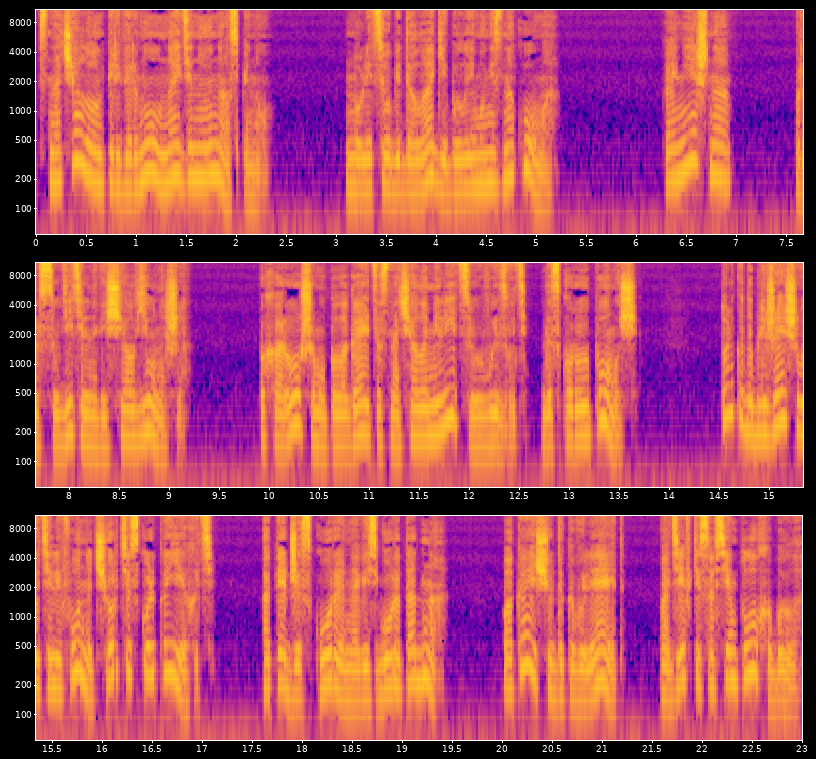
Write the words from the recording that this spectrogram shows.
Сначала он перевернул найденную на спину. Но лицо бедолаги было ему незнакомо. «Конечно», — рассудительно вещал юноша, «по-хорошему полагается сначала милицию вызвать, да скорую помощь. Только до ближайшего телефона черти сколько ехать. Опять же, скорая на весь город одна. Пока еще доковыляет, а девке совсем плохо было.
